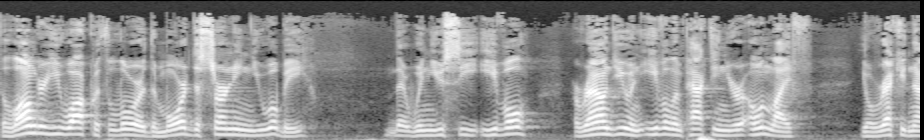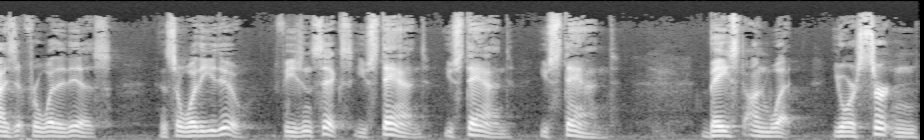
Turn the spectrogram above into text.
The longer you walk with the Lord, the more discerning you will be that when you see evil around you and evil impacting your own life, you'll recognize it for what it is. And so, what do you do? Ephesians 6 you stand, you stand, you stand. Based on what? Your certain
